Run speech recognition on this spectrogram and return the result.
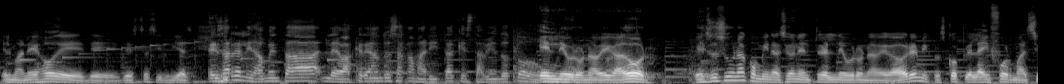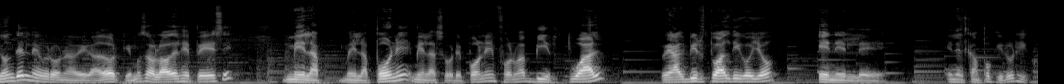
el manejo de, de, estas cirugías. Esa realidad aumentada le va creando esa camarita que está viendo todo. El neuronavegador. Eso es una combinación entre el neuronavegador y el microscopio. La información del neuronavegador, que hemos hablado del GPS, me la, me la pone, me la sobrepone en forma virtual, real virtual digo yo, en el, eh, en el campo quirúrgico.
